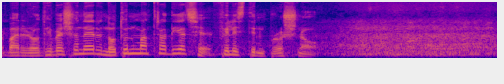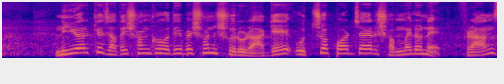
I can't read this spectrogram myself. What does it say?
এবারের অধিবেশনের নতুন মাত্রা দিয়েছে ফিলিস্তিন প্রশ্ন। নিউ ইয়র্কে জাতিসংঘ অধিবেশন শুরুর আগে উচ্চ পর্যায়ের সম্মেলনে France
